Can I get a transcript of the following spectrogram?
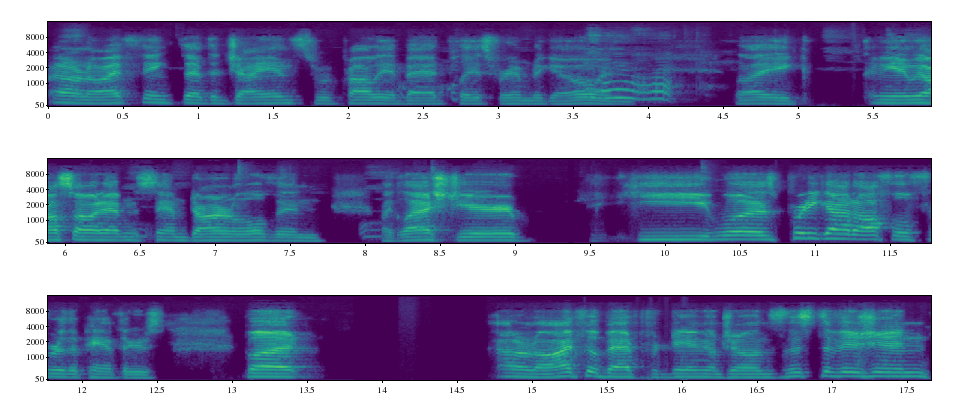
I don't know. I think that the Giants were probably a bad place for him to go, and like I mean, we all saw what happened to Sam Darnold, and like last year, he was pretty god awful for the Panthers, but I don't know. I feel bad for Daniel Jones. This division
